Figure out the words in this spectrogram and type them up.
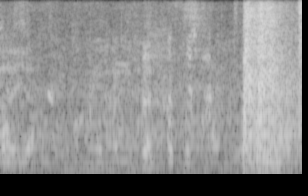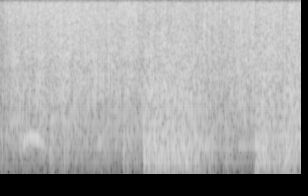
a, uh,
